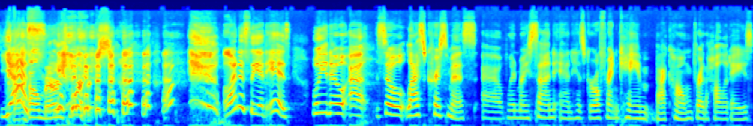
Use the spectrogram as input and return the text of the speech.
yes, How marriage works. Honestly, it is. Well, you know, uh, so last Christmas, uh, when my son and his girlfriend came back home for the holidays,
